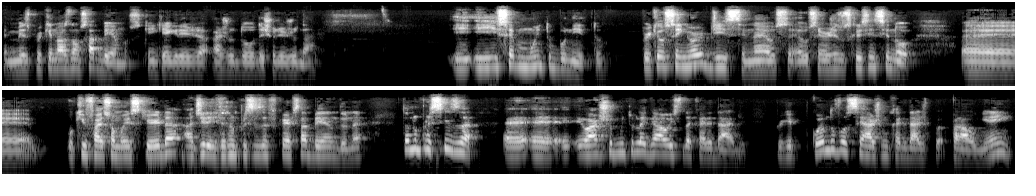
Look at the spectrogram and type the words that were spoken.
É mesmo porque nós não sabemos quem que a igreja ajudou ou deixou de ajudar. E, e, isso é muito bonito, porque o Senhor disse, né? O, o Senhor Jesus Cristo ensinou: é, o que faz sua mão esquerda, a direita não precisa ficar sabendo, né? Então não precisa. É, é, eu acho muito legal isso da caridade, porque quando você age com caridade para alguém,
